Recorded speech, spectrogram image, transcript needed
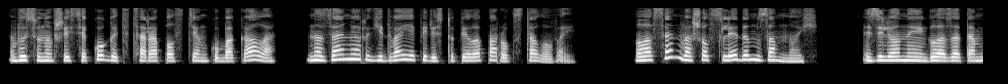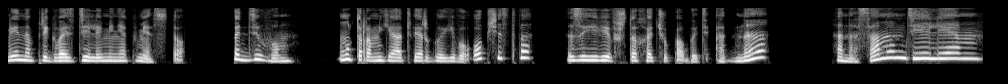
Высунувшийся коготь царапал стенку бокала, но замер, едва я переступила порог столовой. Лосен вошел следом за мной. Зеленые глаза Тамлина пригвоздили меня к месту. Под делом. Утром я отвергла его общество, заявив, что хочу побыть одна, а на самом деле...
